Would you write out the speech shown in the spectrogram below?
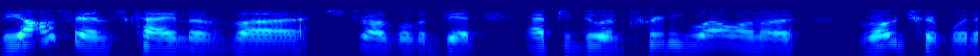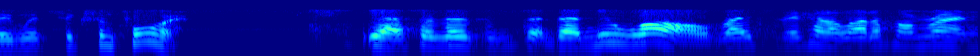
the offense kind of uh, struggled a bit after doing pretty well on a road trip where they went six and four. Yeah, so there's that new wall, right? So they've had a lot of home runs,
